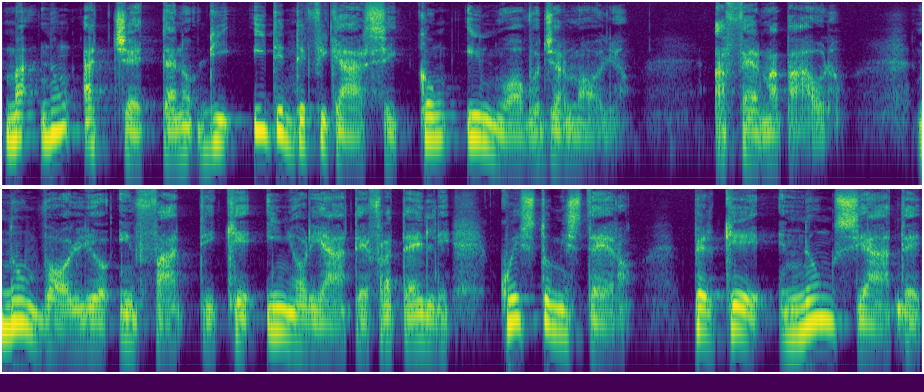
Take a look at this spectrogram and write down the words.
ma non accettano di identificarsi con il nuovo germoglio. Afferma Paolo. Non voglio infatti che ignoriate, fratelli, questo mistero, perché non siate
